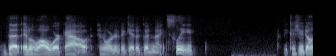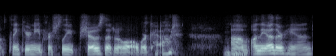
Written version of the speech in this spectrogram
that it'll all work out in order to get a good night's sleep because you don't think your need for sleep shows that it'll all work out mm-hmm. um, on the other hand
